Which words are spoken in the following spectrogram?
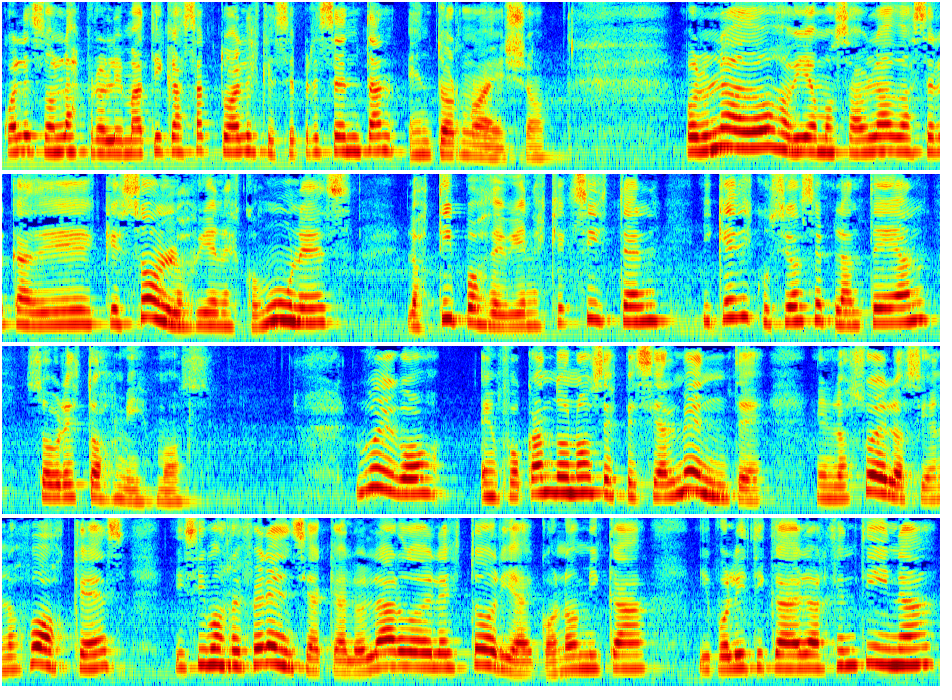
cuáles son las problemáticas actuales que se presentan en torno a ello. Por un lado, habíamos hablado acerca de qué son los bienes comunes, los tipos de bienes que existen y qué discusión se plantean sobre estos mismos. Luego, enfocándonos especialmente en los suelos y en los bosques, hicimos referencia que a lo largo de la historia económica y política de la Argentina,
